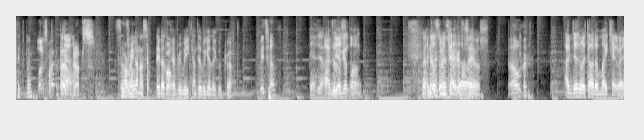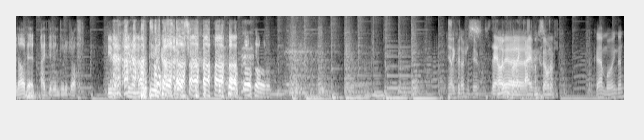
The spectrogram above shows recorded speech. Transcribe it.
take the blame. What's my bad Yeah. Grabbz? Since Are we all- gonna say that Go. every week until we get a good draft? Which one? Yeah. Yeah, I'm until we just, get uh, one. That I'm Nelson just is gonna here tell to the- save us. Oh. I'm just gonna tell the mic check right now that I didn't do the draft. Even even Nelson can save us. Yeah, Second. Flash here. They're Oh, looking yeah, for like yeah, diving I'm zone. coming. Okay, I'm moving then.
